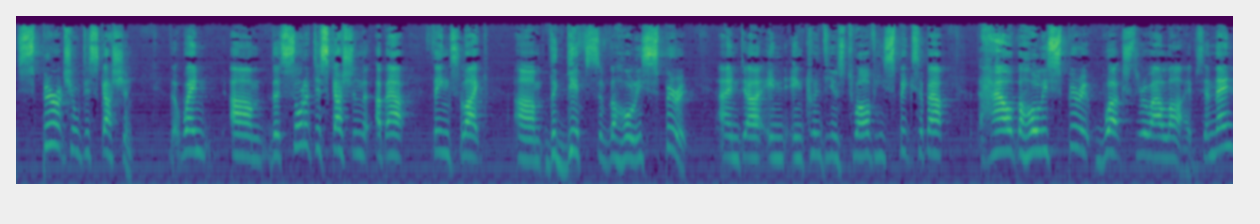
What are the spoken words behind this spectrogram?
spiritual discussion. That when um, the sort of discussion about things like um, the gifts of the Holy Spirit. And uh, in, in Corinthians 12, he speaks about how the Holy Spirit works through our lives. And then,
